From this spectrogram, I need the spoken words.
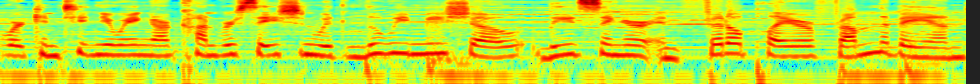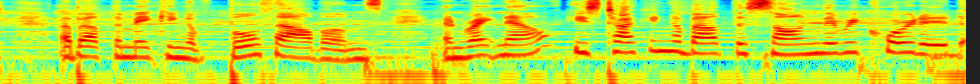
We're continuing our conversation with Louis Michot, lead singer and fiddle player from the band, about the making of both albums. And right now, he's talking about the song they recorded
